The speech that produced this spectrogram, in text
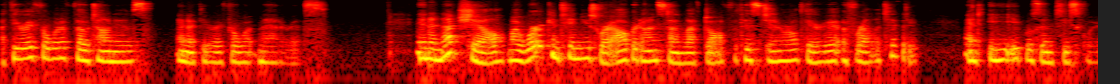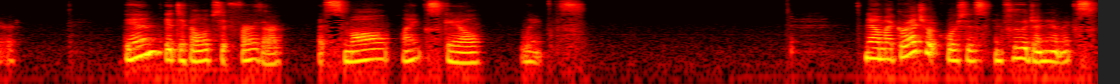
a theory for what a photon is, and a theory for what matter is. In a nutshell, my work continues where Albert Einstein left off with his general theory of relativity and E equals mc squared. Then it develops it further at small Planck scale lengths. Now, my graduate courses in fluid dynamics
